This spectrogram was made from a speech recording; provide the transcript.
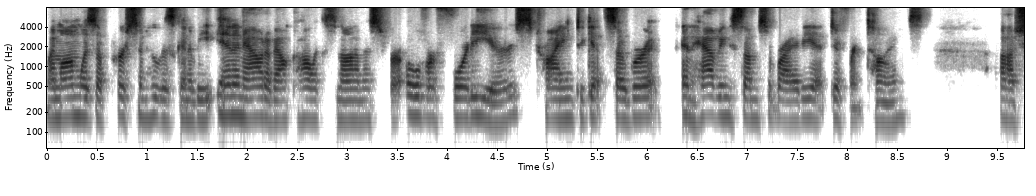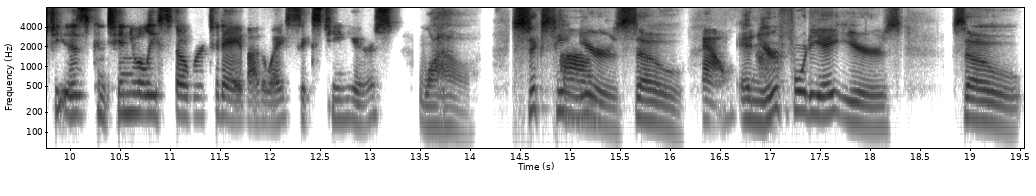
my mom was a person who was going to be in and out of Alcoholics Anonymous for over 40 years, trying to get sober at, and having some sobriety at different times. Uh, she is continually sober today, by the way, 16 years. Wow. 16 um, years. So now, and you're 48 years. So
